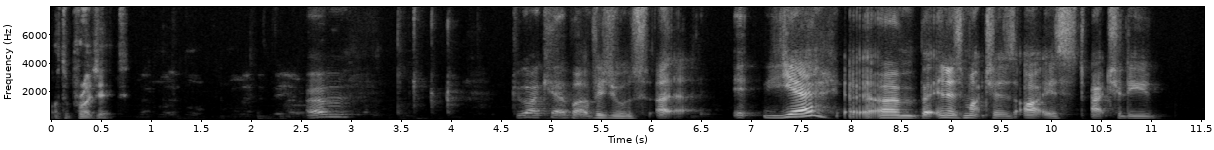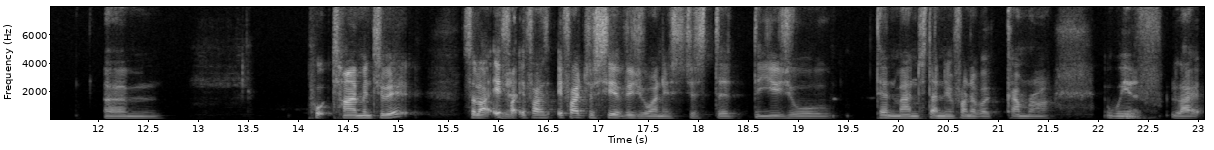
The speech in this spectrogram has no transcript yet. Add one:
of the project. Um, do I care about visuals? Uh, it, yeah, um, but in as much as artists actually um put time into it. So like if Yeah. I, if I if I just see a visual and it's just the the usual ten man standing in front of a camera with like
